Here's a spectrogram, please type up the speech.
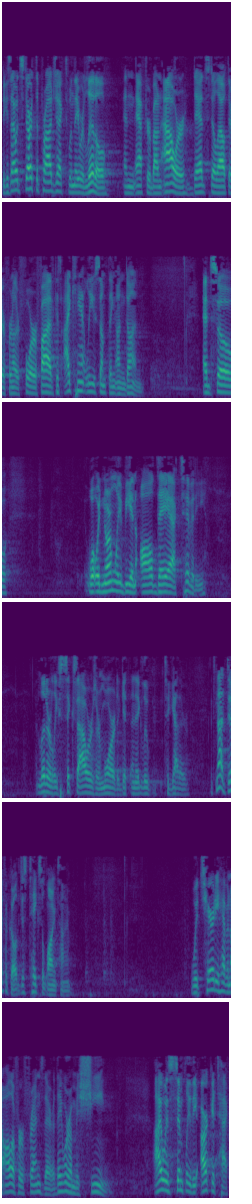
Because I would start the project when they were little, and after about an hour, Dad's still out there for another four or five because I can't leave something undone. And so, what would normally be an all day activity, literally six hours or more to get an igloo together, it's not difficult, it just takes a long time. With Charity having all of her friends there, they were a machine. I was simply the architect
